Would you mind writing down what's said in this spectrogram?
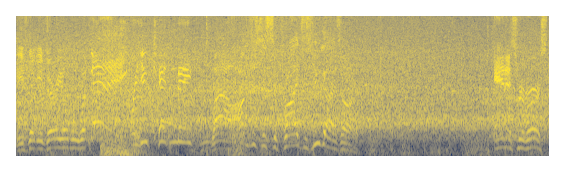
He's looking very overwhelmed. Bang! Are you kidding me? Wow, I'm just as surprised as you guys are. And it's reversed.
